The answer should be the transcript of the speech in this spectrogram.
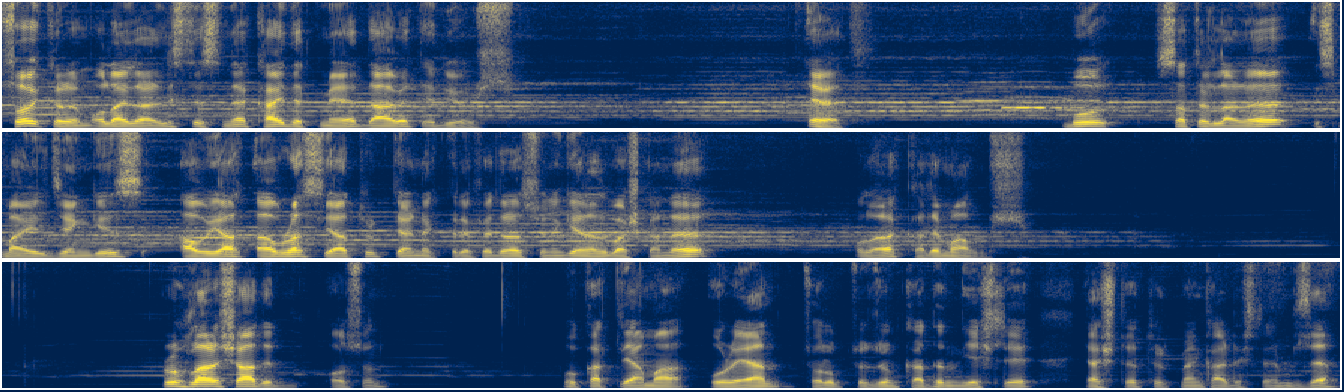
soykırım olaylar listesine kaydetmeye davet ediyoruz. Evet. Bu satırları İsmail Cengiz, Avrasya Türk Dernekleri Federasyonu Genel Başkanı olarak kademe almış. Ruhları şad olsun. Bu katliama uğrayan çoluk çocuğun kadın, yeşli, yaşlı Türkmen kardeşlerimize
